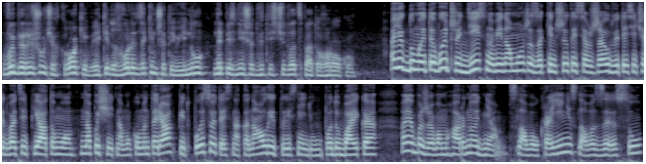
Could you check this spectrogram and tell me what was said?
Вибір рішучих кроків, які дозволять закінчити війну не пізніше 2025 року. А як думаєте ви, чи дійсно війна може закінчитися вже у 2025-му? Напишіть нам у коментарях, підписуйтесь на канал і тисніть вподобайки. А я бажаю вам гарного дня. Слава Україні! Слава ЗСУ!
